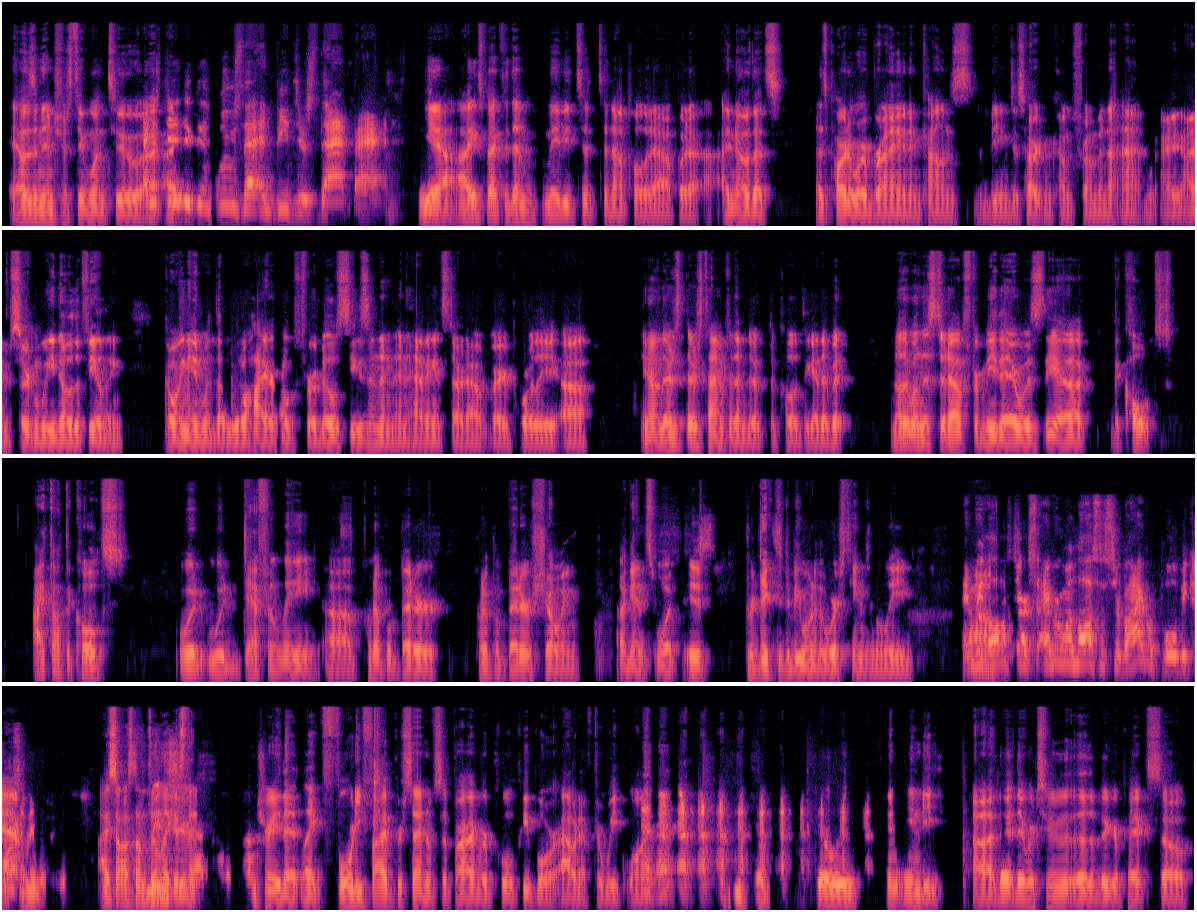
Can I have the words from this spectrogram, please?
that was an interesting one too. I just didn't I, think they'd lose that and be just that bad. Yeah, I expected them maybe to, to not pull it out, but I, I know that's that's part of where Brian and Collins being disheartened comes from, and I, I, am certain we know the feeling going in with a little higher hopes for a Bills season and, and having it start out very poorly. Uh, you know, there's there's time for them to, to pull it together. But another one that stood out for me there was the uh, the Colts. I thought the Colts would would definitely uh, put up a better put up a better showing against what is predicted to be one of the worst teams in the league. And we um, lost our everyone lost a survivor pool because yeah, of it. I saw something like a stat country that like 45% of survivor pool people were out after week one. Philly and Indy. Uh, they, they were two of the bigger picks. So,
